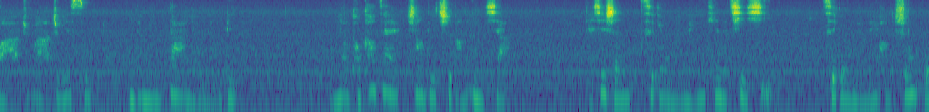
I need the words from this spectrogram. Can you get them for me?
啊，主啊，主耶稣，你的名大有能力。我们要投靠在上帝翅膀的印下。感谢神赐给我们每一天的气息，赐给我们美好的生活，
